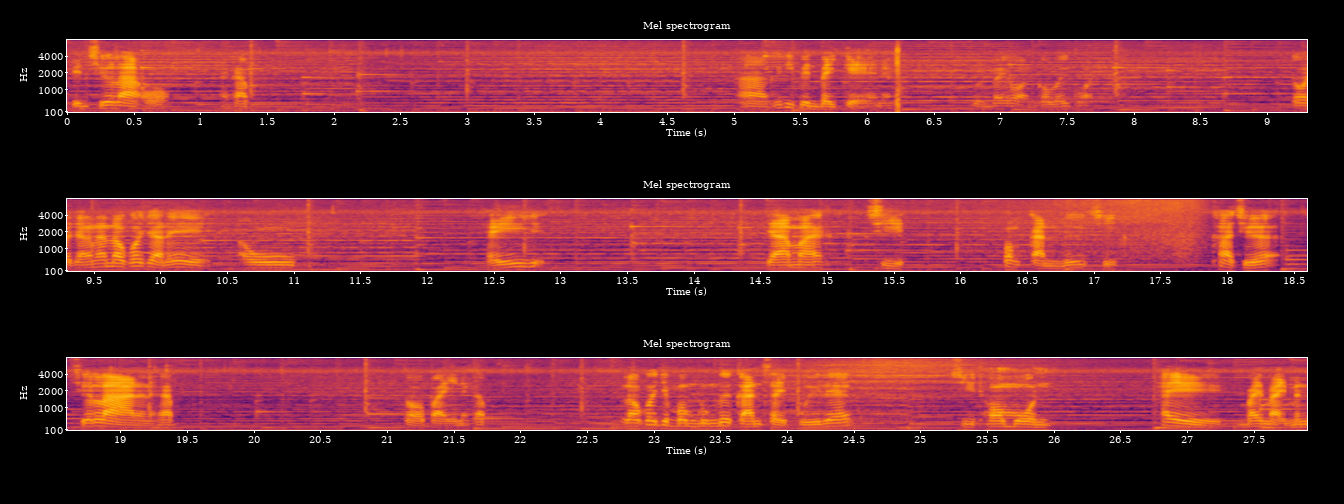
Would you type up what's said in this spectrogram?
เป็นเชื้อราออก นะครับอ่าคือที่เป็นใบแก่นะครับ ส่วนใบอ่อนก็ไว้ก่อน ต่อจากนั้นเราก็จะได้เอาใช้ยามาฉีดป้องกันหรือฉีดฆ่าเชื้อเชื้อรานะครับ ต่อไปนะครับ เราก็จะบำรุงด้วยการใส่ปุ๋ยและฉีดฮอร์โมน ให้ใบใหม่มัน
